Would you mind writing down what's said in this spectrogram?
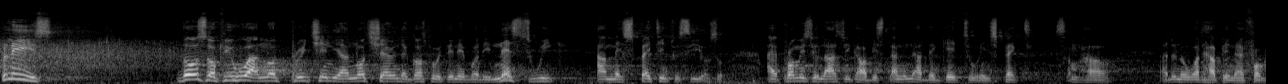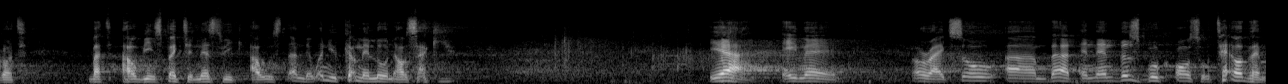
please, those of you who are not preaching, you are not sharing the gospel with anybody, next week I'm expecting to see you. So, I promised you last week I'll be standing at the gate to inspect somehow. I don't know what happened, I forgot. But I'll be inspecting next week. I will stand there. When you come alone, I'll sack you. Yeah, amen. All right, so um, that, and then this book also, tell them.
